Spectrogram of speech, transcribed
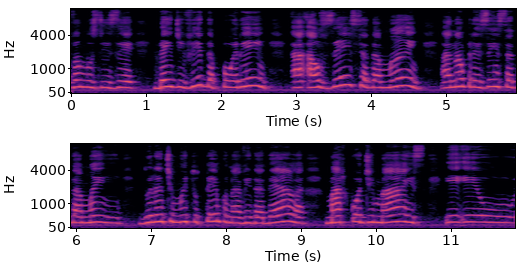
vamos dizer, bem de vida, porém, a ausência da mãe, a não presença da mãe durante muito tempo na vida dela, marcou demais, e, e, o,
